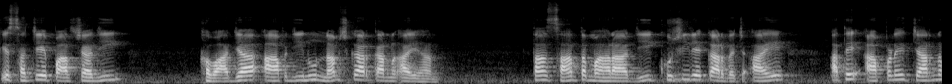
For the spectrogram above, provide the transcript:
ਕਿ ਸੱਚੇ ਪਾਤਸ਼ਾਹ ਜੀ, ਖਵਾਜਾ ਆਪ ਜੀ ਨੂੰ ਨਮਸਕਾਰ ਕਰਨ ਆਏ ਹਨ। ਤਾਂ ਸੰਤ ਮਹਾਰਾਜ ਜੀ ਖੁਸ਼ੀ ਦੇ ਘਰ ਵਿੱਚ ਆਏ ਅਤੇ ਆਪਣੇ ਚਰਨ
